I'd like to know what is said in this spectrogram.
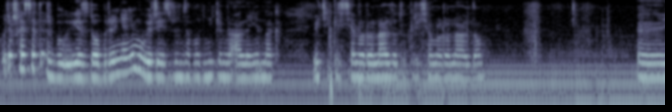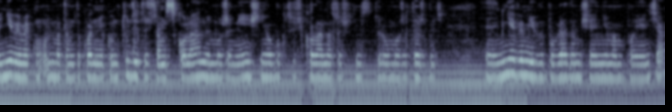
Chociaż Hesse też był, jest dobry. Ja nie mówię, że jest złym zawodnikiem, no ale jednak, wiecie, Cristiano Ronaldo to Cristiano Ronaldo. Yy, nie wiem, jaką on ma tam dokładnie kontuzję, coś tam z kolanem, może mięśnie obok coś kolana, coś w tym stylu może też być. Yy, nie wiem, nie wypowiadam się, nie mam pojęcia.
